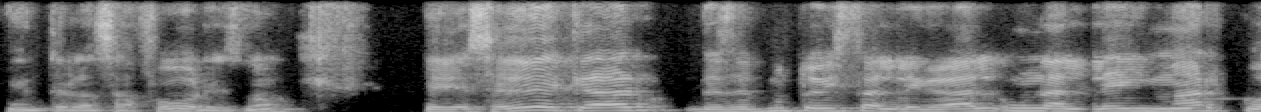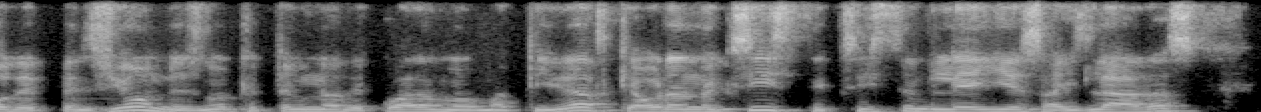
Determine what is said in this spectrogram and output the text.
entre las AFORES, ¿no? Eh, se debe crear desde el punto de vista legal una ley marco de pensiones, ¿no? Que tenga una adecuada normatividad, que ahora no existe. Existen leyes aisladas,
